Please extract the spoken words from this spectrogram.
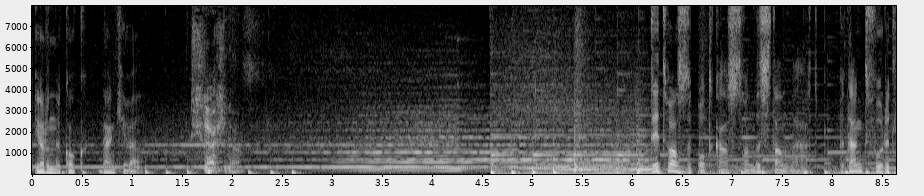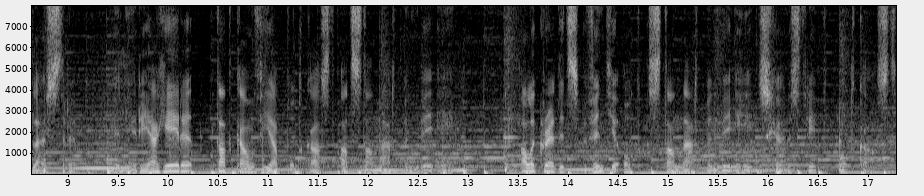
Jorn de Kok, dankjewel. Graag gedaan. Dit was de podcast van De Standaard. Bedankt voor het luisteren. Wil je reageren? Dat kan via podcast.standaard.be. Alle credits vind je op standaard.be-podcast.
